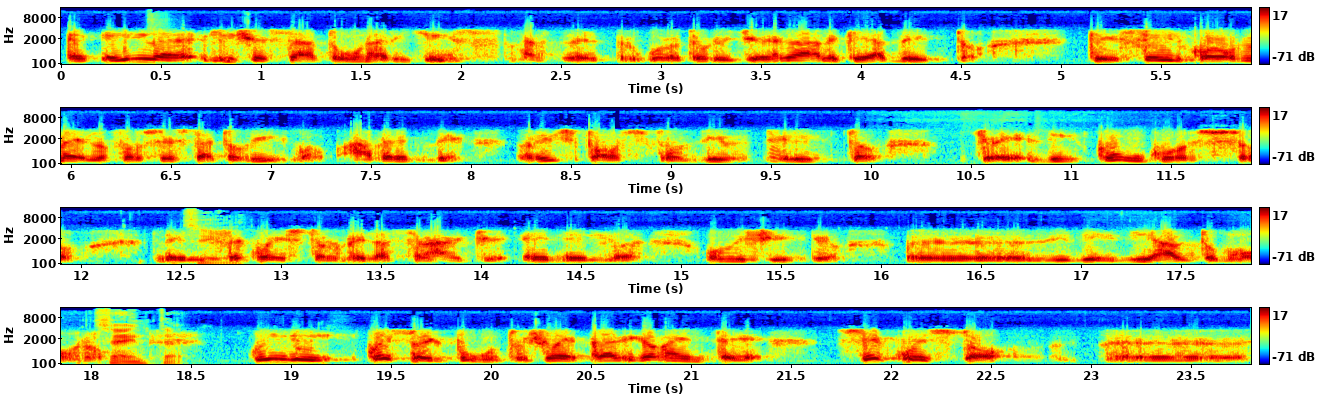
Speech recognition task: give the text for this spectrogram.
e, e il, lì c'è stata una richiesta del procuratore generale che ha detto che se il colonnello fosse stato vivo avrebbe risposto di delitto, cioè di concorso nel sì. sequestro, nella strage e nell'omicidio eh, di, di, di, Alto Moro. Senta. Quindi questo è il punto, cioè praticamente se questo eh,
